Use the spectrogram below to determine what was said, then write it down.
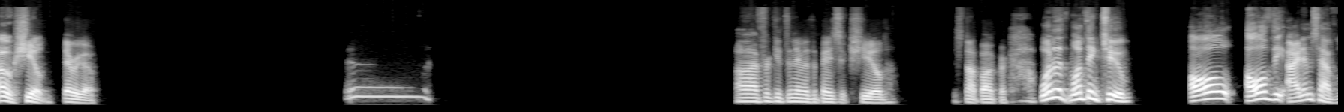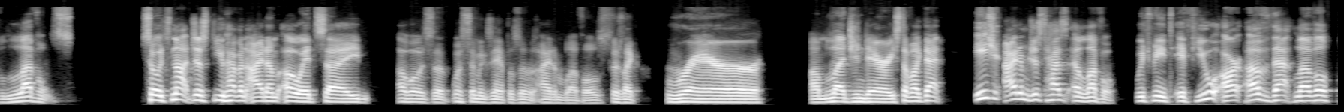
Oh, shield. There we go. Um, oh, I forget the name of the basic shield. It's not buckler. One of the, one thing too, all all of the items have levels. So it's not just you have an item. Oh, it's a oh, what was the what's some examples of item levels? There's like rare, um, legendary stuff like that. Each item just has a level, which means if you are of that level,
